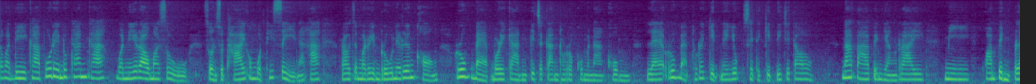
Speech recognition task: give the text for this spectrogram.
สวัสดีค่ะ ผู้เรียนทุกท่านคะวันนี้เรามาสู่ส่วนสุดท้ายของบทที่ 4 นะคะ เราจะมาเรียนรู้ในเรื่องของรูปแบบบริการกิจการโทรคมนาคม และรูปแบบธุรกิจในยุคเศรษฐกิจดิจิทัล หน้าตาเป็นอย่างไร มีความเปลี่ยนแปล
